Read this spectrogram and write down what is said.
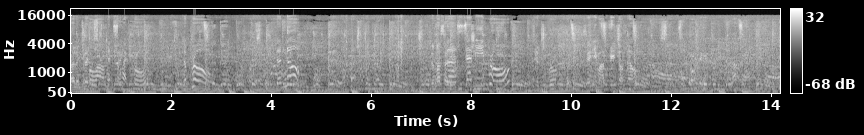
Like that. Oh wow, that's quite pro. The pro. The noob. The. The semi-pro. Then you must face yourself. Oh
